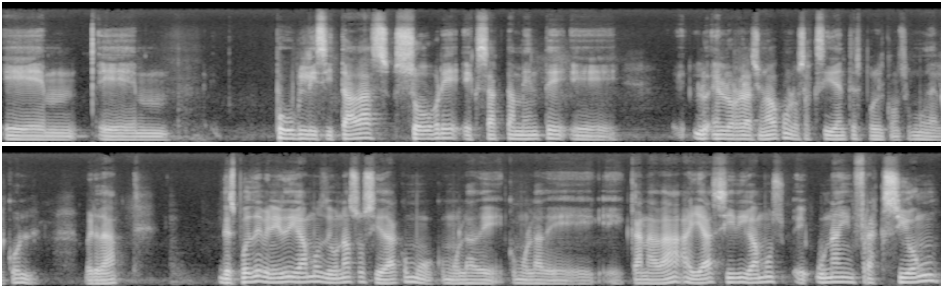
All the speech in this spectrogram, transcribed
em, em, publicitadas sobre exactamente eh, en lo relacionado con los accidentes por el consumo de alcohol, ¿verdad? Después de venir, digamos, de una sociedad como, como la de, como la de eh, Canadá, allá sí, digamos, eh, una infracción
